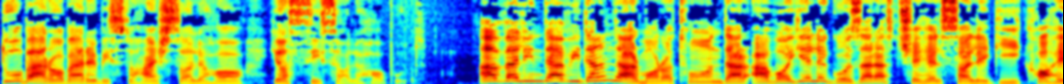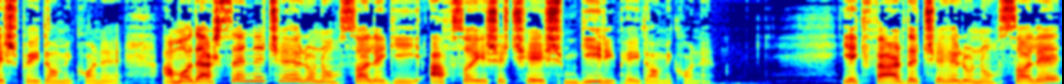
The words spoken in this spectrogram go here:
دو برابر 28 ساله ها یا 30 ساله ها بود. اولین دویدن در ماراتون در اوایل گذر از چهل سالگی کاهش پیدا می‌کنه اما در سن چهل و نه سالگی افزایش چشمگیری پیدا می‌کنه. یک فرد چهل و نه ساله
